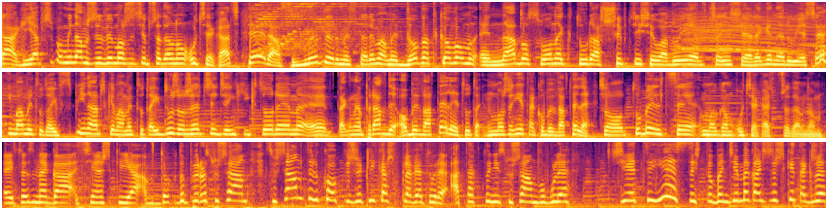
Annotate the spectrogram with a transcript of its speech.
Tak, ja przypominam, że wy możecie przede mną uciekać. Teraz w Murder Mystery mamy dodatkową e, nadosłonę, która szybciej się ładuje, w sensie regeneruje się. I mamy tutaj wspinaczkę, mamy tutaj dużo rzeczy, dzięki którym e, tak naprawdę obywatele tutaj, może nie tak obywatele, co tubylcy mogą uciekać przede mną. Ej, to jest mega ciężkie, ja do, dopiero słyszałam, słyszałam tylko, że klikasz w klawiaturę, a tak to nie słyszałam w ogóle, gdzie ty jesteś, to będzie mega ciężkie, także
